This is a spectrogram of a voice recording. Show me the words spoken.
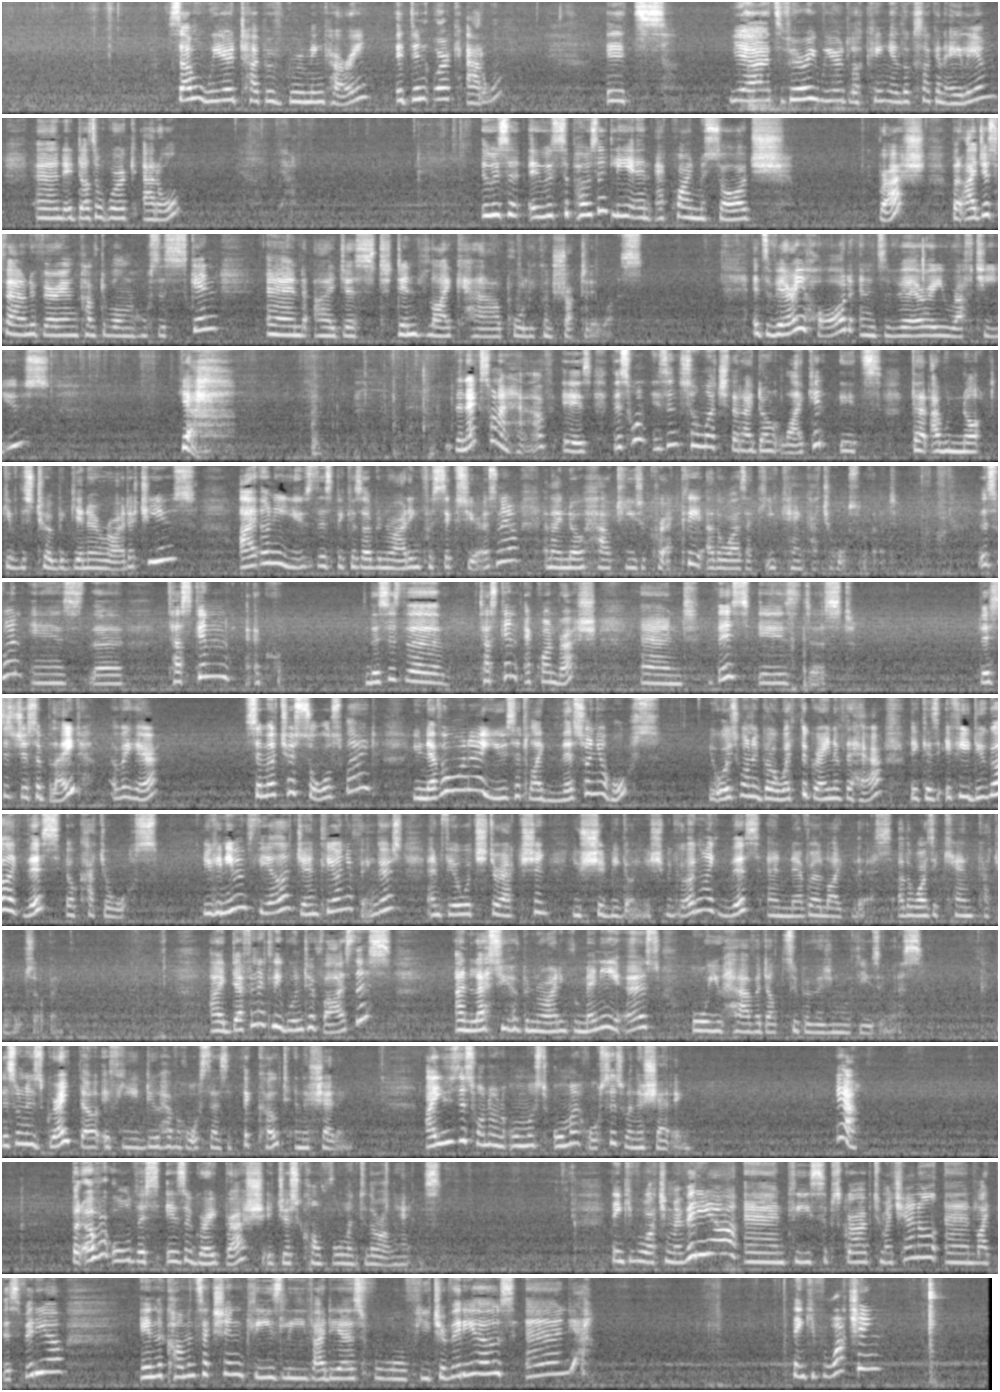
some weird type of grooming curry. It didn't work at all. It's, yeah, it's very weird looking. It looks like an alien and it doesn't work at all. It was a, it was supposedly an equine massage brush, but I just found it very uncomfortable on my horse's skin, and I just didn't like how poorly constructed it was. It's very hard and it's very rough to use. Yeah. The next one I have is, this one isn't so much that I don't like it, it's that I would not give this to a beginner rider to use. I only use this because I've been riding for six years now and I know how to use it correctly, otherwise you can't cut your horse with it. This one is the Tuscan, this is the Tuscan Equine brush and this is just, this is just a blade over here, similar to a saw's blade. You never want to use it like this on your horse. You always want to go with the grain of the hair because if you do go like this, it'll cut your horse. You can even feel it gently on your fingers and feel which direction you should be going. You should be going like this and never like this. Otherwise it can cut your horse open. I definitely wouldn't advise this unless you have been riding for many years or you have adult supervision with using this. This one is great though if you do have a horse that has a thick coat and they're shedding. I use this one on almost all my horses when they're shedding. Yeah, overall, this is a great brush. It just can't fall into the wrong hands. Thank you for watching my video and please subscribe to my channel and like this video. In the comment section, please leave ideas for future videos and yeah. Thank you for watching.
